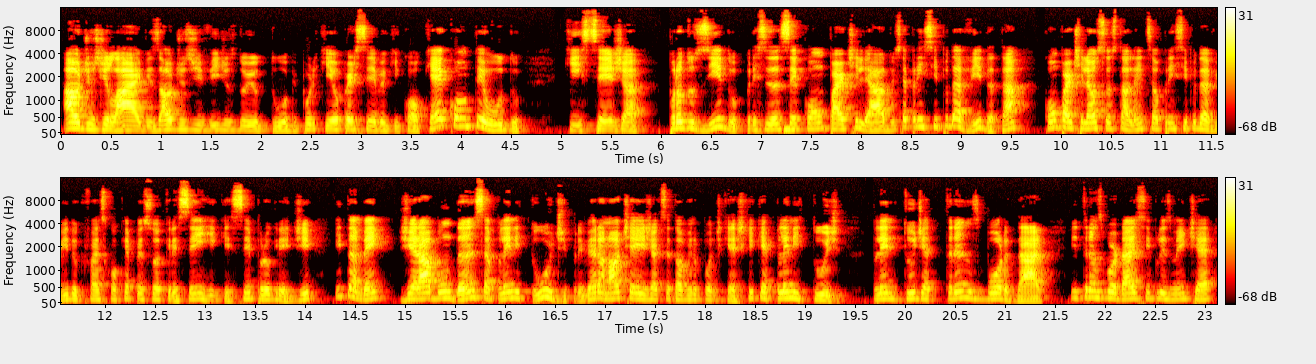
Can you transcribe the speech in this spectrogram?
áudios de lives, áudios de vídeos do YouTube, porque eu percebo que qualquer conteúdo que seja produzido precisa ser compartilhado. Isso é princípio da vida, tá? Compartilhar os seus talentos é o princípio da vida, o que faz qualquer pessoa crescer, enriquecer, progredir e também gerar abundância, plenitude. Primeiro anote aí, já que você está ouvindo o podcast, o que é plenitude? Plenitude é transbordar. E transbordar simplesmente é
